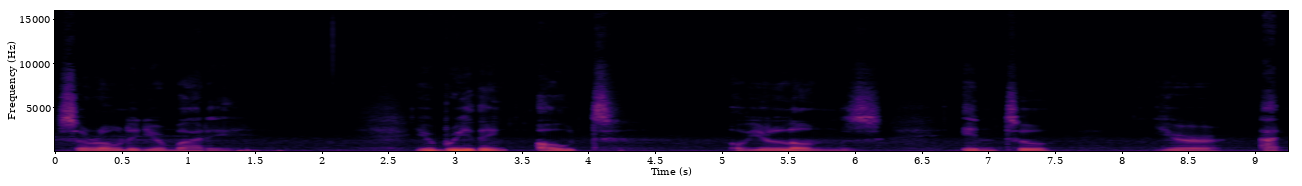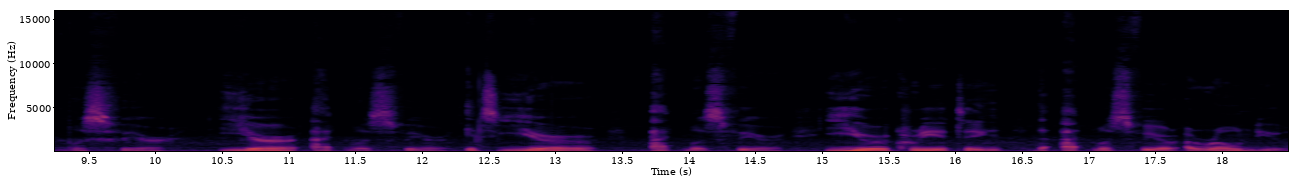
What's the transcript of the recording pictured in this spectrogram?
surrounding your body. You're breathing out of your lungs into your atmosphere. Your atmosphere. It's your atmosphere. You're creating the atmosphere around you.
